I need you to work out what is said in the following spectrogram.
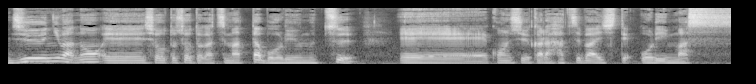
12話の、えー、ショートショートが詰まったボリューム2、えー、今週から発売しております。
